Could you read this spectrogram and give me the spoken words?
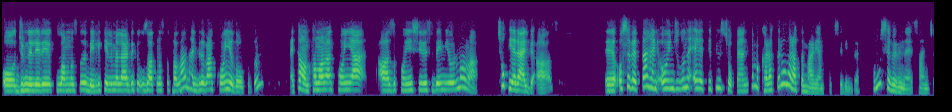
o cümleleri kullanması, belli kelimelerdeki uzatması falan. Hani bir de ben Konya'da okudum. Yani tamam tamamen Konya ağzı Konya şivesi demiyorum ama çok yerel bir ağız. Ee, o sebepten hani oyunculuğunu evet hepimiz çok beğendik ama karakter olarak da Meryem çok sevildi. Bunun sebebi ne sence?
